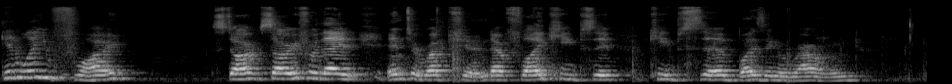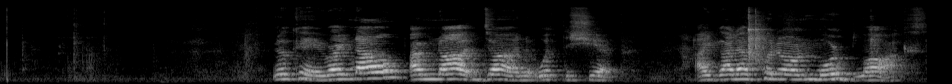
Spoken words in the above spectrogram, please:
Get away, you fly! Star, sorry for that interruption. That fly keeps it keeps uh, buzzing around. Okay, right now I'm not done with the ship. I gotta put on more blocks,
